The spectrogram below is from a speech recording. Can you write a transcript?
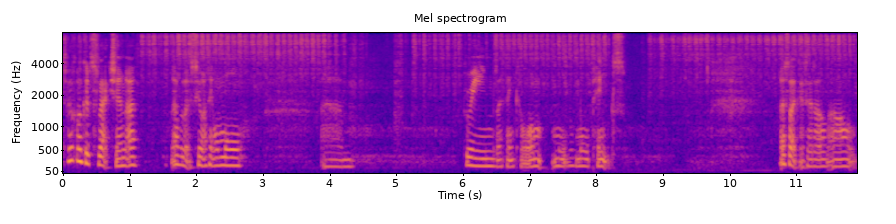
So I've got a good selection. I have a look, see what I think one more um, greens I think I want, more, more pinks. As like I said, I'll, I'll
